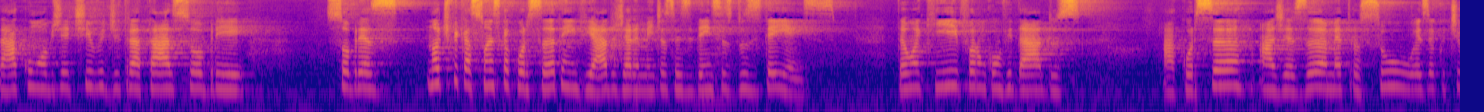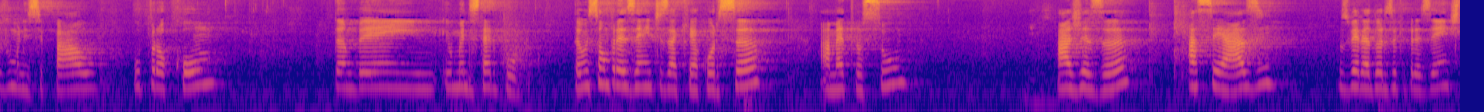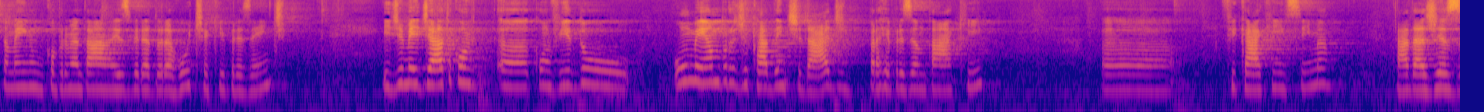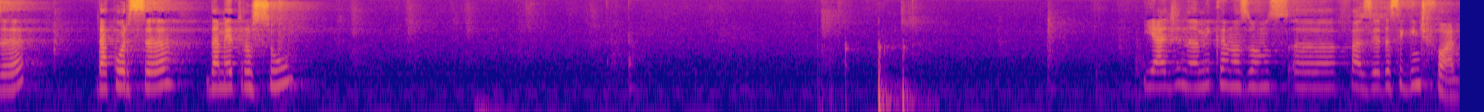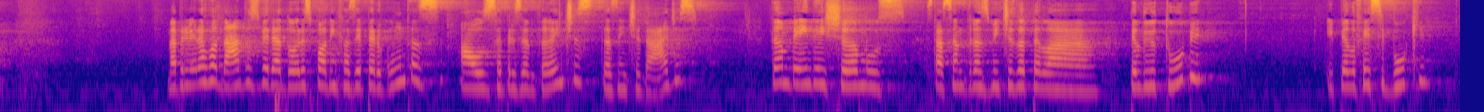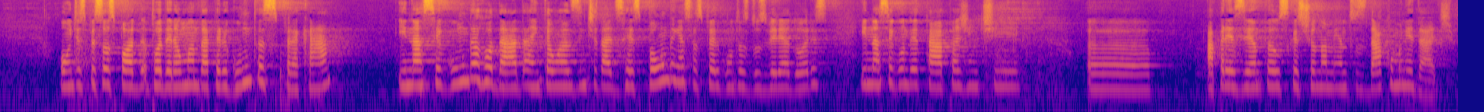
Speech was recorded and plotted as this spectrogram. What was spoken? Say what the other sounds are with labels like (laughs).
tá? com o objetivo de tratar sobre, sobre as notificações que a Corsã tem enviado diariamente às residências dos iteienses. Então, aqui foram convidados a Corsã, a GESAM, a Metrosul, o Executivo Municipal, o PROCON, também o Ministério Público. Então, estão presentes aqui a Corsã, a Metrosul, a GESAM, a SEASE, os vereadores aqui presentes, também cumprimentar a ex-vereadora Ruth aqui presente. E de imediato ah, convido um membro de cada entidade para representar aqui, uh, ficar aqui em cima, tá? da GESAM, da Corsã, da Metrosul. E a dinâmica nós vamos uh, fazer da seguinte forma. Na primeira rodada, os vereadores podem fazer perguntas aos representantes das entidades. Também deixamos, está sendo transmitida pela, pelo YouTube e pelo Facebook, onde as pessoas pod, poderão mandar perguntas para cá. E na segunda rodada, então, as entidades respondem essas perguntas dos vereadores. E na segunda etapa, a gente uh, apresenta os questionamentos da comunidade.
